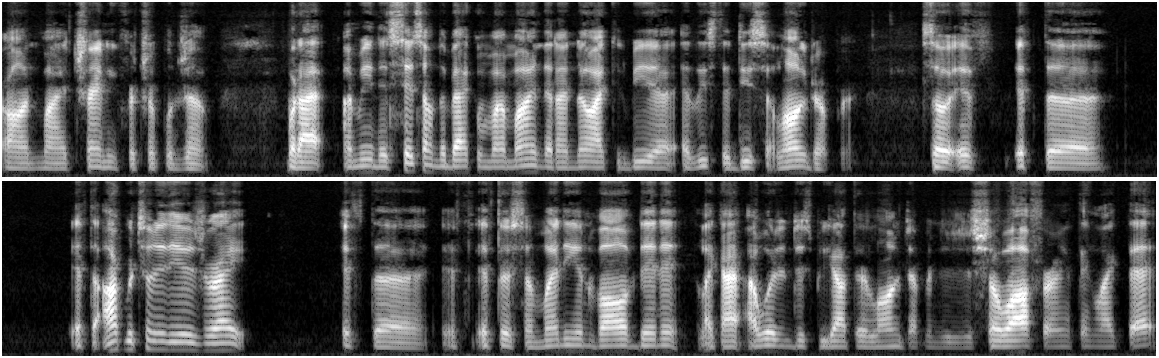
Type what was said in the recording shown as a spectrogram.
on my training for triple jump. But I, I mean, it sits on the back of my mind that I know I could be a, at least a decent long jumper. So if if the if the opportunity is right, if the if if there's some money involved in it, like I, I wouldn't just be out there long jumping to just show off or anything like that.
